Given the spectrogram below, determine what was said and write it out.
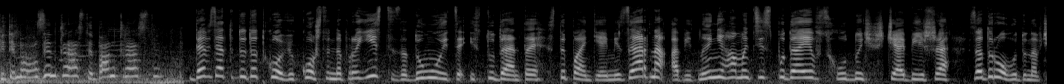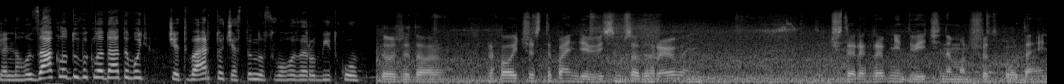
Піти в магазин красти, банк красти. Де взяти додаткові кошти на проїзд, задумуються і студенти. Стипендія мізерна, а віднині гаманці спудеїв схуднуть ще більше. За дорогу до навчального закладу викладатимуть четверту частину свого заробітку. Дуже дорого. Враховуючи стипендію 800 гривень, 4 гривні двічі на маршрутку в день,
